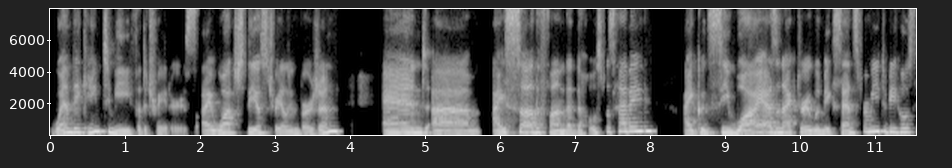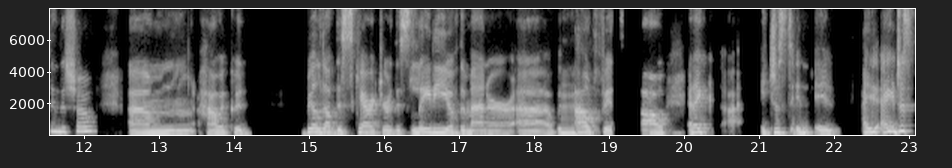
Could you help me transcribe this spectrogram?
When they came to me for the traitors, I watched the Australian version, and um, I saw the fun that the host was having. I could see why, as an actor, it would make sense for me to be hosting this show. Um, how it could build up this character, this lady of the manor uh, with mm. outfits how and i it just it, it I, I just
